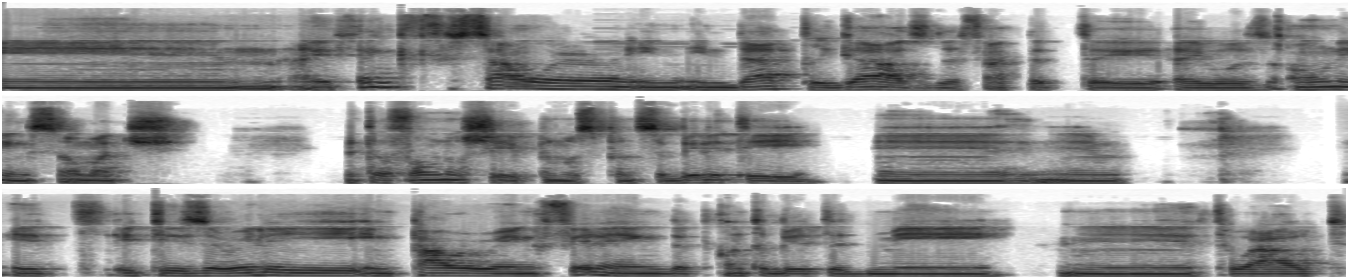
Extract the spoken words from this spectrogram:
And I think somewhere in, in that regards, the fact that I, I was owning so much of ownership and responsibility, and it it is a really empowering feeling that contributed me uh, throughout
